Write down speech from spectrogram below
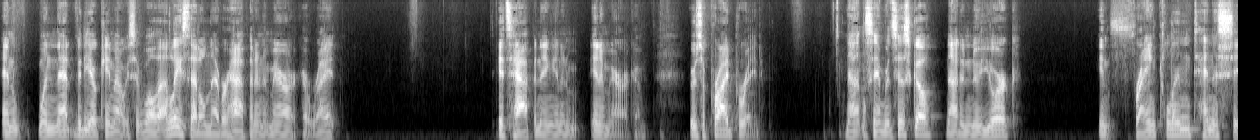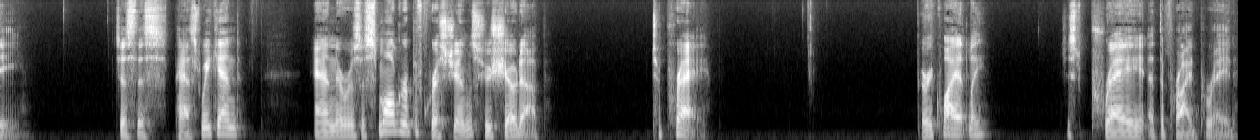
And when that video came out, we said, well, at least that'll never happen in America, right? It's happening in, in America. There was a pride parade, not in San Francisco, not in New York, in Franklin, Tennessee, just this past weekend. And there was a small group of Christians who showed up to pray. Very quietly, just pray at the pride parade.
